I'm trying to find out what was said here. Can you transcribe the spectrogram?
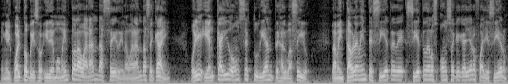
en el cuarto piso, y de momento la baranda cede, la baranda se cae, oye, y han caído 11 estudiantes al vacío. Lamentablemente, 7 de, siete de los 11 que cayeron fallecieron.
